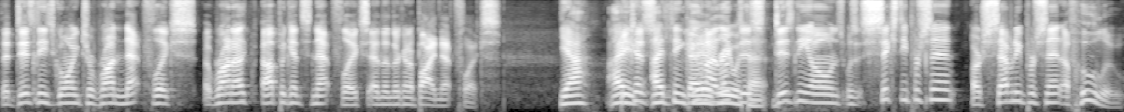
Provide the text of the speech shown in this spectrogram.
that Disney's going to run Netflix run up, against Netflix and then they're going to buy Netflix. yeah. I Because I think I agree looked with this, that. Disney owns was it 60% or 70% of Hulu?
